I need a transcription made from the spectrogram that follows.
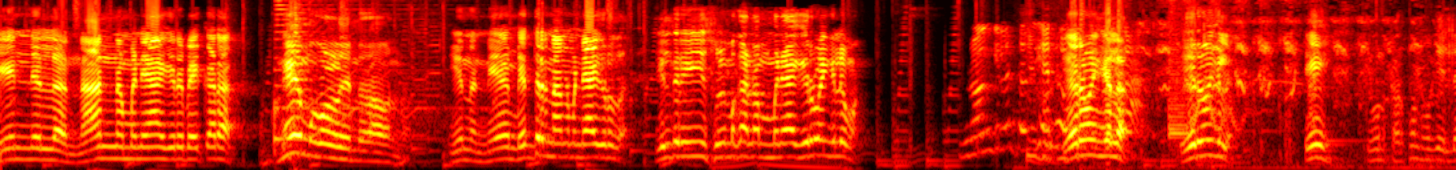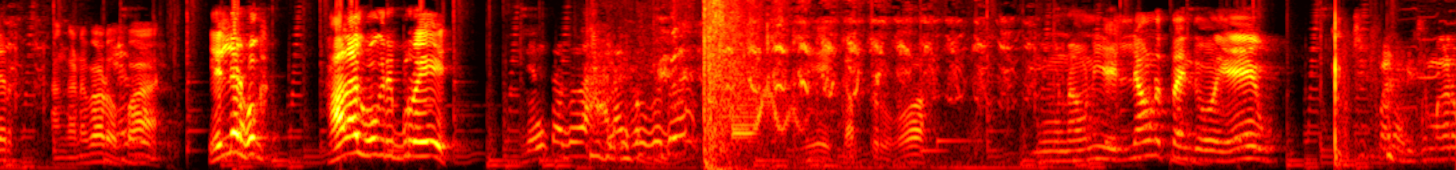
ಏನಿಲ್ಲ. ನನ್ನ ಮನ್ಯಾಗ ಇರ್ಬೇಕಾರ ನೇಮಗಳು ಏನದ ಅವನ್ನ ಏನು ನೇಮ್ ಇದ್ರೆ ನನ್ನ ಮನ್ಯಾಗ ಇರೋದ ಇಲ್ದ್ರೆ ಈ ಸುಳ್ಮಗ ನಮ್ಮ ಮನ್ಯಾಗ ಇರುವಂಗಿಲ್ಲ ಇವ. ಇರಂಗಿಲ್ಲ ಅಂತ ಏನ್ ಇರುವಂಗಿಲ್ಲ ಇರುವಂಗಿಲ್ಲ. ಏ ಇವನ್ ಕರ್ಕೊಂಡು ಹೋಗಿ ಎಲ್ಲಾರ. ಹಂಗ ಬೇಡಪ್ಪ ಎಲ್ಲಾರ ಹೋಗ್. ಹಾಳಾಗಿ ಹೋಗ್ರಿ ಇಬ್ರು ಏ ಎಂತದು ಹಾಳಾಗಿ ಹೋಗುದು? ಏ ಕಪ್ತರು ನೀವು ನಾವು ಎಲ್ಲವನ್ನ ತಂದು? ಏ ಮಗನ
